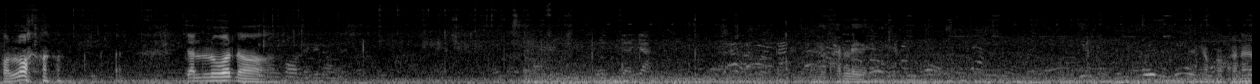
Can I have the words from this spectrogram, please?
ขอรอดจะรวดเนาะพันเลยเดี๋ยวครับกันนะ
